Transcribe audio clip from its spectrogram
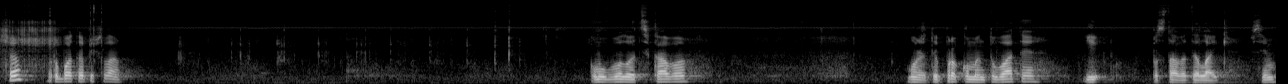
Все, робота пішла. Кому було цікаво, можете прокоментувати і поставити лайки. Всім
